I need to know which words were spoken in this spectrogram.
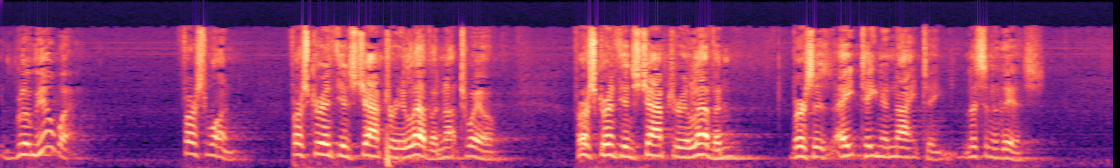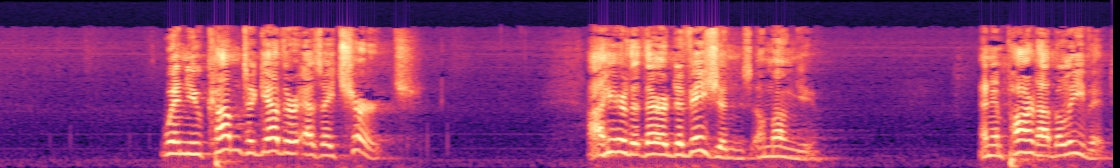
It blew me away. First one, 1 Corinthians chapter 11, not 12. 1 Corinthians chapter 11, verses 18 and 19. Listen to this. When you come together as a church, I hear that there are divisions among you. And in part, I believe it.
